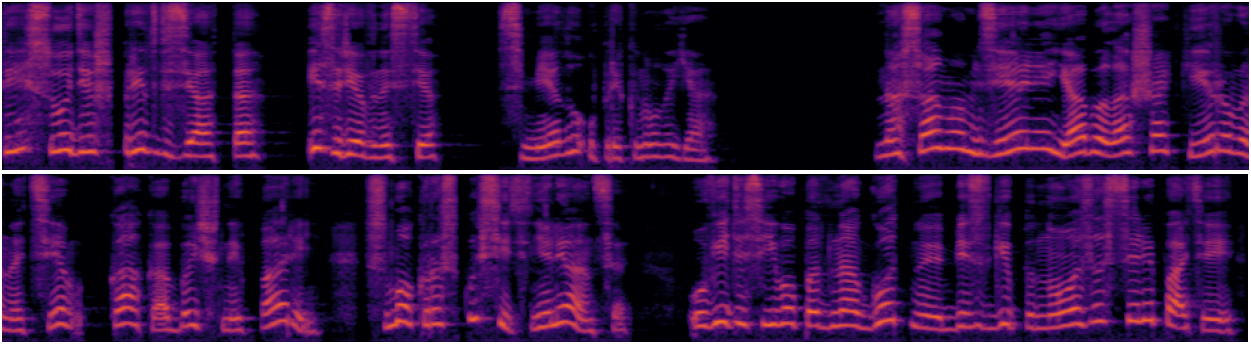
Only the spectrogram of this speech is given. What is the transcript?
Ты судишь предвзято, из ревности, смело упрекнула я. На самом деле я была шокирована тем, как обычный парень смог раскусить Нелианца, увидеть его подноготную без гипноза с телепатией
